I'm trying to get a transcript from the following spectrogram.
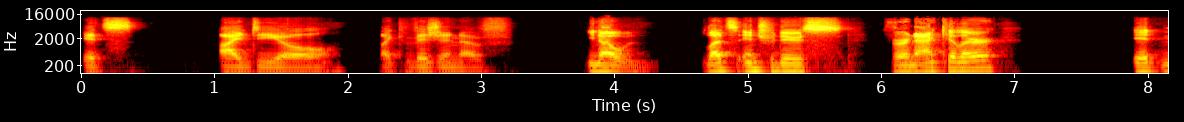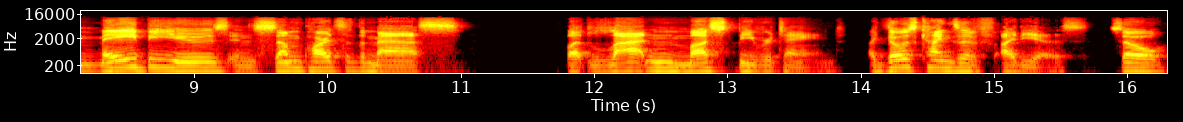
its ideal like vision of, you know, let's introduce vernacular. It may be used in some parts of the mass, but Latin must be retained. Like those kinds of ideas. So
